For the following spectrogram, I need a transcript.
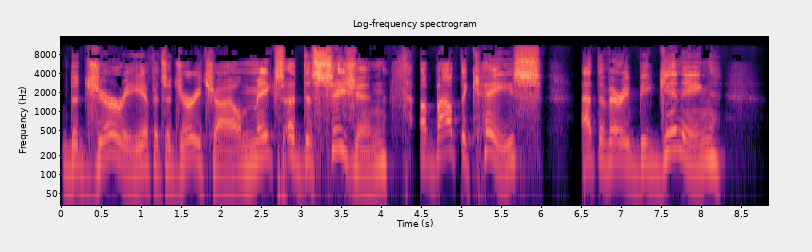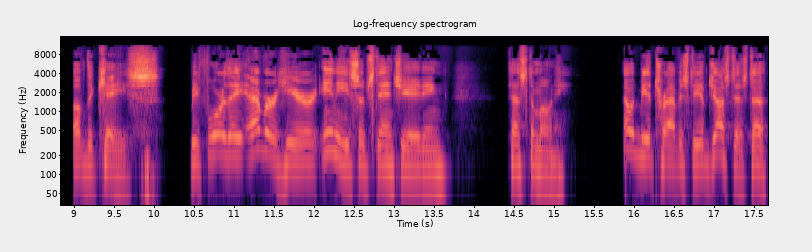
the jury, if it's a jury trial, makes a decision about the case at the very beginning of the case before they ever hear any substantiating testimony. That would be a travesty of justice to,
